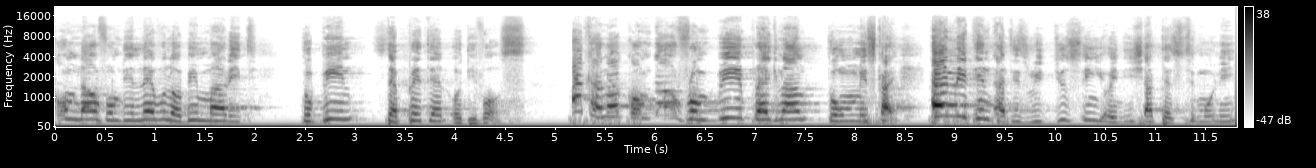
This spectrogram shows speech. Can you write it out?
come down from the level of being married to being separated or divorced? How can come down from being pregnant to miscarriage? Anything that is reducing your initial testimony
